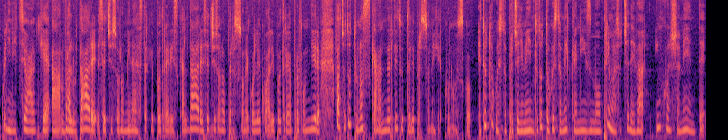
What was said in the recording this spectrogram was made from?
Quindi inizio anche a valutare se ci sono minestre che potrei riscaldare, se ci sono persone con le quali potrei approfondire. Faccio tutto uno scanner di tutte le persone che conosco. E tutto questo procedimento, tutto questo meccanismo prima succedeva inconsciamente,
